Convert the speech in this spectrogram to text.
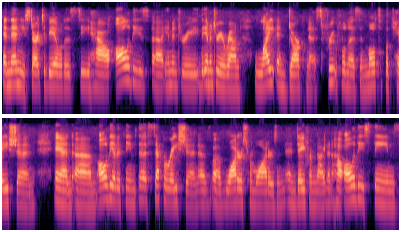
and then you start to be able to see how all of these uh, imagery the imagery around light and darkness fruitfulness and multiplication and um, all of the other themes uh, separation of, of waters from waters and, and day from night and how all of these themes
